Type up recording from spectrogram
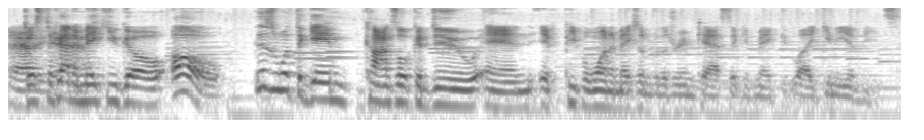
Uh, just to yeah. kind of make you go, oh, this is what the game console could do, and if people want to make something for the Dreamcast, they could make like any of these.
